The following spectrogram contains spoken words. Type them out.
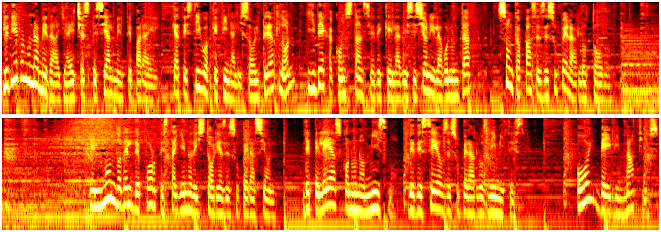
Le dieron una medalla hecha especialmente para él, que atestigua que finalizó el triatlón y deja constancia de que la decisión y la voluntad son capaces de superarlo todo. El mundo del deporte está lleno de historias de superación, de peleas con uno mismo, de deseos de superar los límites. Hoy Bailey Matthews,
